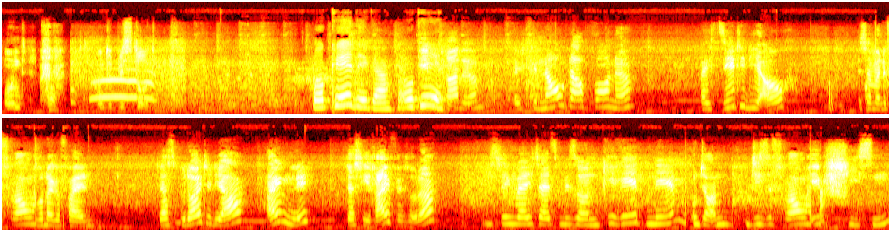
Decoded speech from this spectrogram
und, und du bist tot. Okay, Digga. Okay. Gerade, ich genau da vorne, vielleicht seht ihr die auch, ist ja meine Frau runtergefallen. Das bedeutet ja eigentlich, dass sie reif ist, oder? Deswegen werde ich da jetzt mir so ein Gerät nehmen und dann diese Frau schießen.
